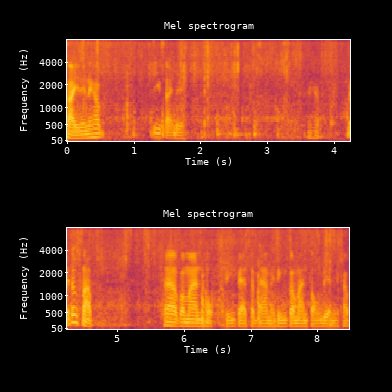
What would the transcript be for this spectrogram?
ใส่เลยนะครับ วิ่งใส่เลยนะครับ ไม่ต้องสับ ถ้าประมาณ6ถึง8สัปดาห์หมายถึงประมาณ 2 เดือนนะครับ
